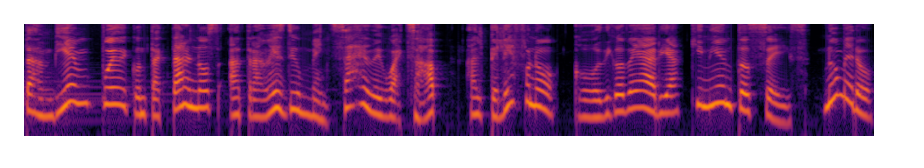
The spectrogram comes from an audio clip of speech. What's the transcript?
También puede contactarnos a través de un mensaje de WhatsApp al teléfono código de área 506, número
